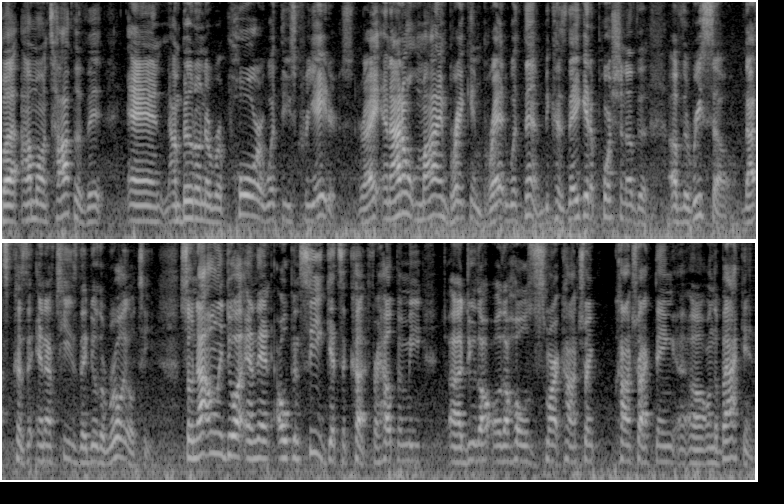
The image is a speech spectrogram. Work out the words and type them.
but I'm on top of it, and I'm building a rapport with these creators, right? And I don't mind breaking bread with them because they get a portion of the of the resale. That's because the NFTs they do the royalty. So not only do I, and then OpenSea gets a cut for helping me uh, do the the whole smart contract contracting uh, on the back end.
